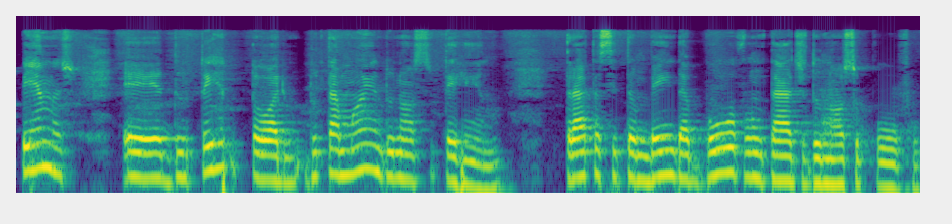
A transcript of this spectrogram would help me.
apenas é, do território, do tamanho do nosso terreno. Trata-se também da boa vontade do nosso povo,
